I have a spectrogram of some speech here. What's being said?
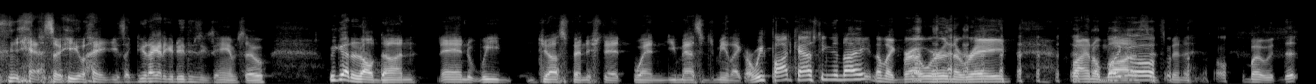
yeah, so he like he's like, dude, I got to go do this exam. So we got it all done, and we just finished it when you messaged me like, "Are we podcasting tonight?" And I'm like, "Bro, we're in the raid, final I'm like, boss. "Oh." It's been, but the,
